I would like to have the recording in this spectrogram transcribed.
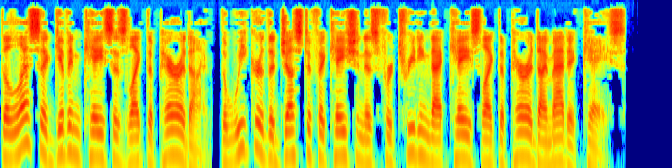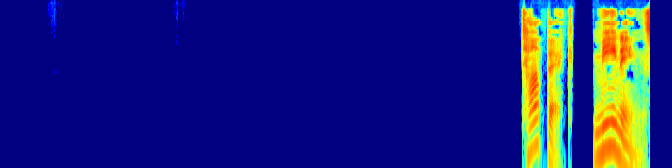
The less a given case is like the paradigm, the weaker the justification is for treating that case like the paradigmatic case. Meanings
